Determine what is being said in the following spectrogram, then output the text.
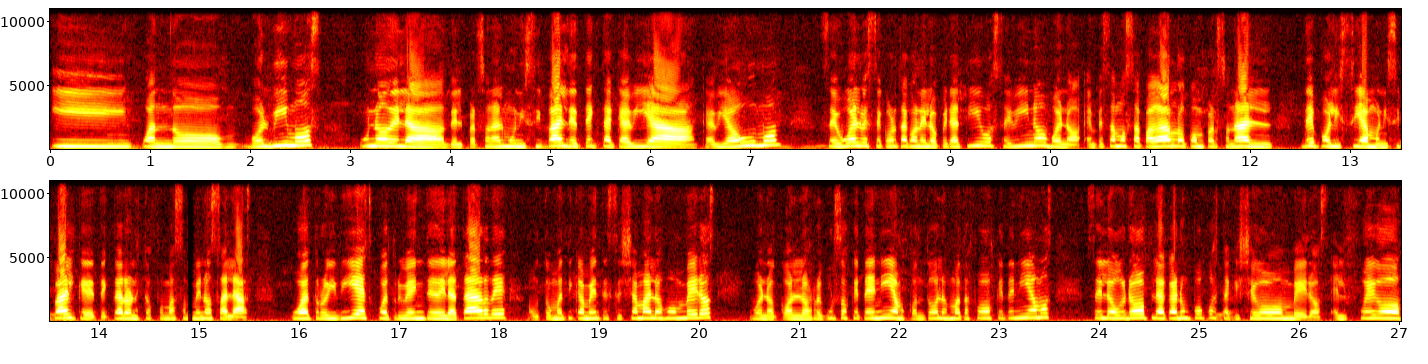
Y cuando volvimos uno del personal municipal detecta que había, que había humo, se vuelve, se corta con el operativo, se vino, bueno, empezamos a apagarlo con personal de policía municipal que detectaron, esto fue más o menos a las 4 y 10, 4 y 20 de la tarde, automáticamente se llama a los bomberos, bueno, con los recursos que teníamos, con todos los matafuegos que teníamos, se logró aplacar un poco hasta que llegó bomberos. El fuego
